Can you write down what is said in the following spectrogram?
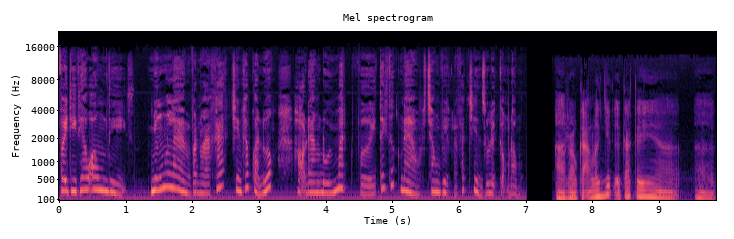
Vậy thì theo ông thì những làng văn hóa khác trên khắp cả nước họ đang đối mặt với thách thức nào trong việc là phát triển du lịch cộng đồng? À, rào cản lớn nhất ở các cái uh,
